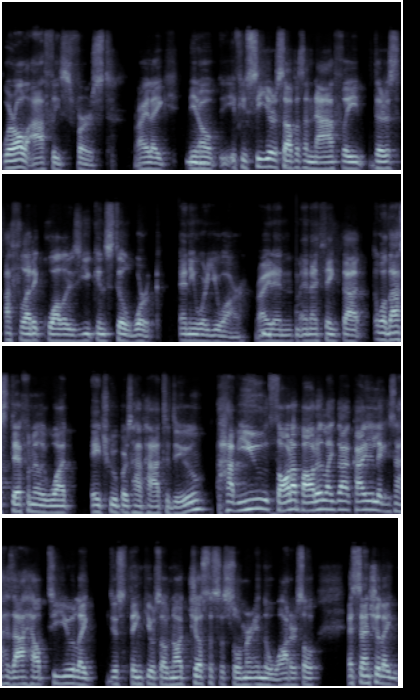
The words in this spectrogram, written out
we're all athletes first right like you know mm-hmm. if you see yourself as an athlete there's athletic qualities you can still work anywhere you are right mm-hmm. and and i think that well that's definitely what age groupers have had to do have you thought about it like that kylie like has that helped to you like just think yourself not just as a swimmer in the water so essentially like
